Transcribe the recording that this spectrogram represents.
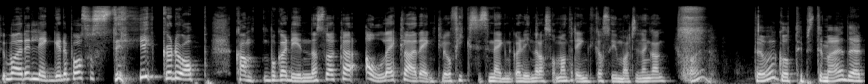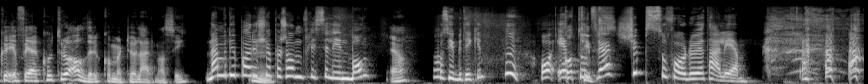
Du bare legger det på, så stryker du opp kanten på gardinene. Så da klarer alle klarer egentlig å fikse sine egne gardiner. Altså. Man trenger ikke ha symaskin engang. Oi, det var et godt tips til meg, det, for jeg tror aldri kommer til å lære meg å sy. Nei, men du bare kjøper sånn flisselinbånd Ja. på sybutikken. Og en, Godt to, tre, så får du et herlig hjem.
